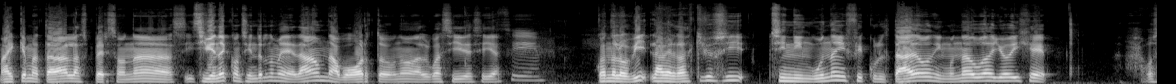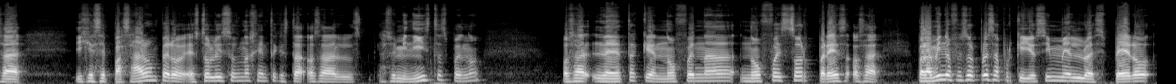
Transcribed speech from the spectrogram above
Hay que matar a las personas. Y si viene con síndrome de Down, aborto, ¿no? Algo así decía. Sí. Cuando lo vi, la verdad que yo sí, sin ninguna dificultad o ninguna duda, yo dije. O sea, Dije, se pasaron, pero esto lo hizo una gente que está, o sea, las feministas, pues, ¿no? O sea, la neta que no fue nada, no fue sorpresa, o sea, para mí no fue sorpresa porque yo sí me lo espero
